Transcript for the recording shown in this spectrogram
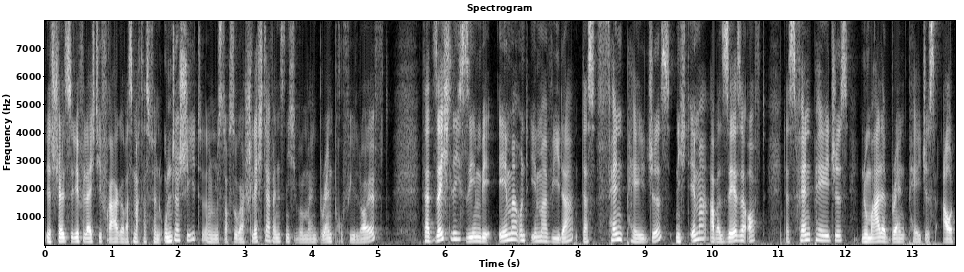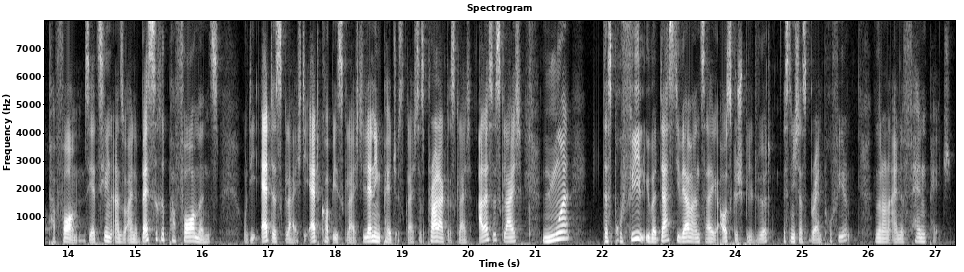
Jetzt stellst du dir vielleicht die Frage, was macht das für einen Unterschied? Ähm, ist doch sogar schlechter, wenn es nicht über mein Brandprofil läuft. Tatsächlich sehen wir immer und immer wieder, dass Fanpages, nicht immer, aber sehr, sehr oft, dass Fanpages normale Brandpages outperformen. Sie erzielen also eine bessere Performance und die Ad ist gleich, die Ad-Copy ist gleich, die Landingpage ist gleich, das Product ist gleich, alles ist gleich. Nur das Profil, über das die Werbeanzeige ausgespielt wird, ist nicht das Brandprofil, sondern eine Fanpage.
